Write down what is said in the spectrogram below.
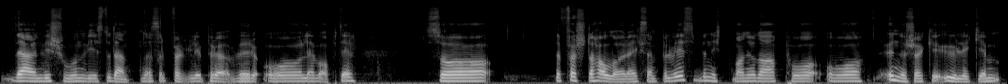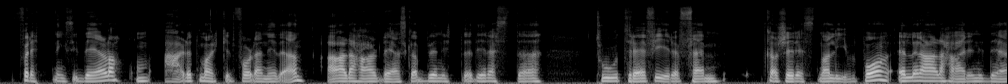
det er en visjon vi studentene selvfølgelig prøver å leve opp til. Så det første halvåret eksempelvis benytter man jo da på å undersøke ulike forretningsideer. da, Om er det et marked for den ideen? Er det her det jeg skal benytte de neste to, tre, fire, fem, kanskje resten av livet på? Eller er det her en idé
